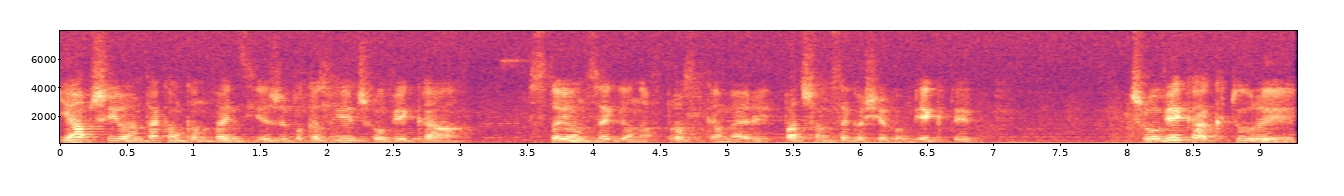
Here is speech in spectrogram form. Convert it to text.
Ja przyjąłem taką konwencję, że pokazuję człowieka stojącego na wprost kamery, patrzącego się w obiektyw, człowieka, który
